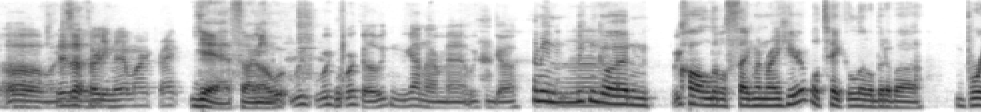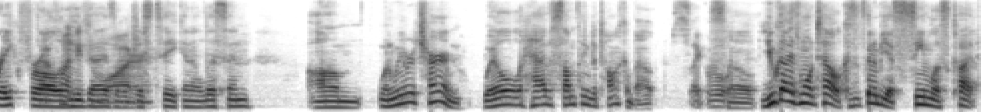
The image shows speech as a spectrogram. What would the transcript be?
Oh my this is a 30 minute mark, right? Yeah, so I mean, No, we, we, we're good. We, can, we got another minute. We can go. I mean, we can go ahead and We- call a little segment right here. We'll take a little bit of a break for all of you guys that are just taking a listen. Um, when we return, we'll have something to talk about. It's like, well, So you guys won't tell because it's going to be a seamless cut.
